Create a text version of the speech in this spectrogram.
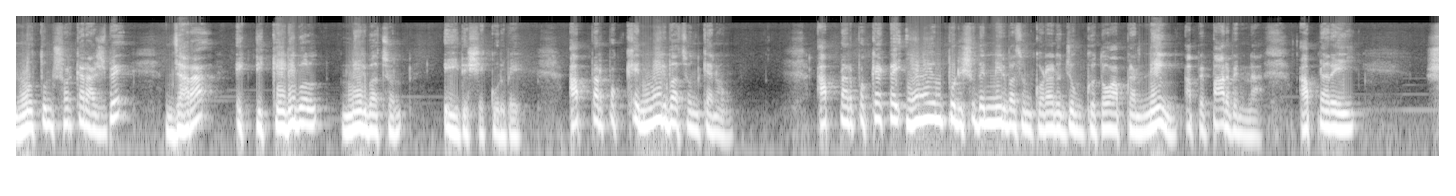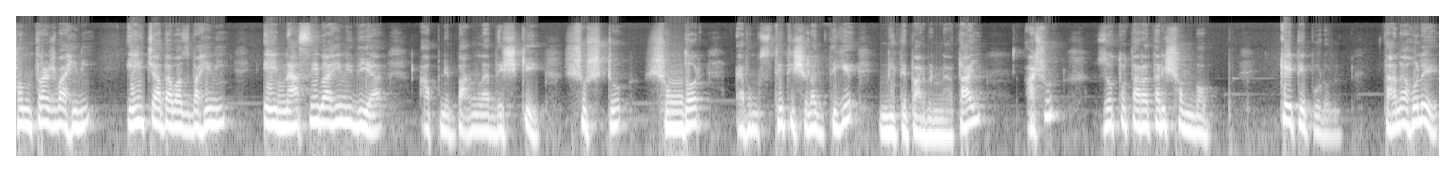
নতুন সরকার আসবে যারা একটি ক্রেডিবল নির্বাচন এই দেশে করবে। আপনার পক্ষে নির্বাচন কেন? আপনার পক্ষে একটা ইউনিয়ন পরিষদের নির্বাচন করার যোগ্যতাও আপনার নেই, আপনি পারবেন না। আপনার এই সন্ত্রাস বাহিনী, এই চাঁদাবাজ বাহিনী, এই নাসি বাহিনী দিয়া আপনি বাংলাদেশকে সুষ্ঠু, সুন্দর এবং স্থিতিশীলার দিকে নিতে পারবেন না। তাই আসুন, যত তাড়াতাড়ি সম্ভব কেটে পড়ুন। তা না হলে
